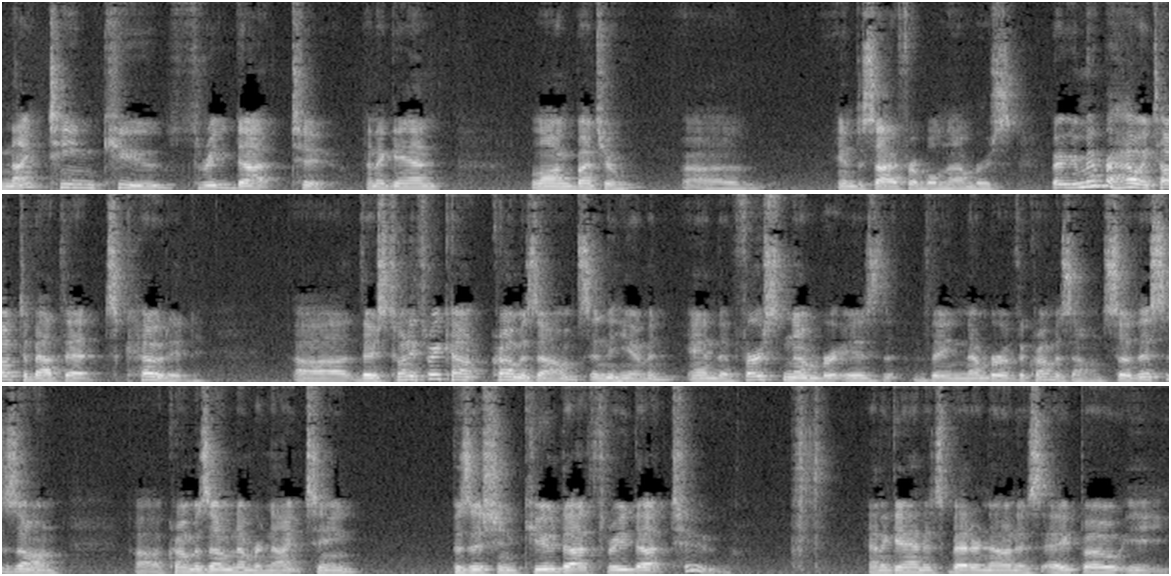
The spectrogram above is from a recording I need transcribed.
19q3.2. And again, long bunch of uh, indecipherable numbers. But remember how we talked about that's coded. Uh, there's 23 chromosomes in the human, and the first number is the number of the chromosome. So this is on uh, chromosome number 19, position Q.3.2. And again, it's better known as ApoE.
